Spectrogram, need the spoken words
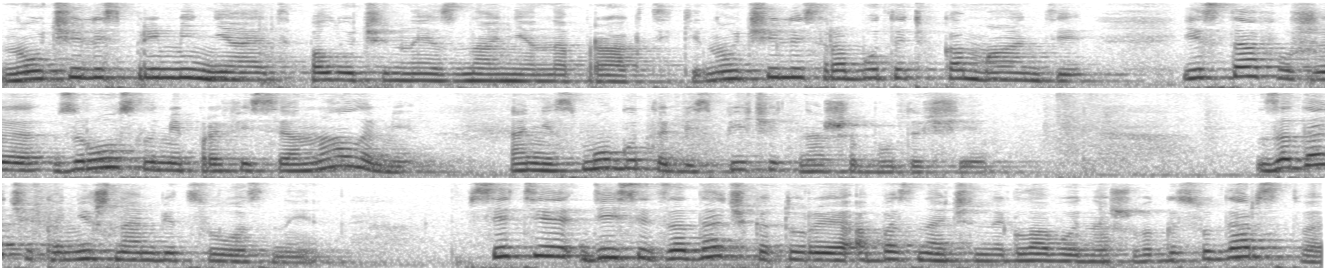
научились применять полученные знания на практике, научились работать в команде. И став уже взрослыми профессионалами, они смогут обеспечить наше будущее. Задачи, конечно, амбициозные. Все те 10 задач, которые обозначены главой нашего государства,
